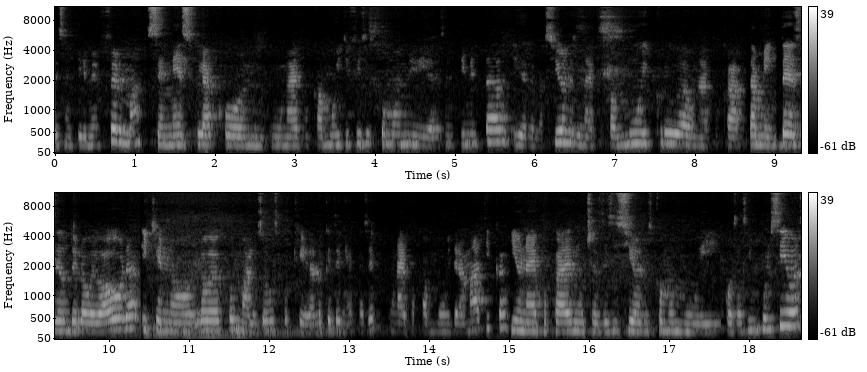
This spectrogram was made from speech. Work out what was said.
de sentirme enferma se mezcla con una época muy difícil como en mi vida sentimental y de relaciones, una época muy cruda, una época también desde donde lo veo ahora y que no lo veo con malos ojos porque era lo que tenía que hacer, una época muy dramática y una época de muchas decisiones como muy cosas impulsivas,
